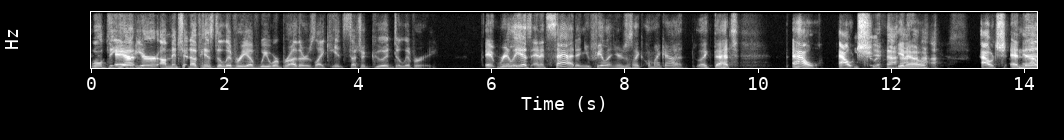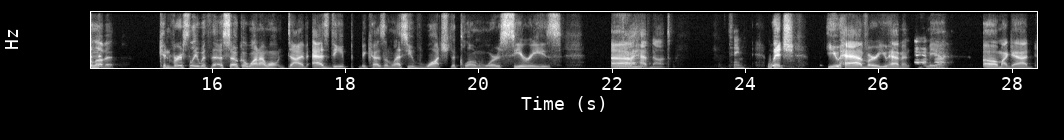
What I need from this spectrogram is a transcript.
Well, d- your your uh, mention of his delivery of "We Were Brothers," like it's such a good delivery. It really is, and it's sad, and you feel it, and you're just like, "Oh my god!" Like that. Ow! Ouch! Yeah. You know, ouch! And yeah, then I love it. Conversely, with the Ahsoka one, I won't dive as deep because unless you've watched the Clone Wars series, um, I have not. Same. Which you have or you haven't, I have Mia? Not. Oh my God!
